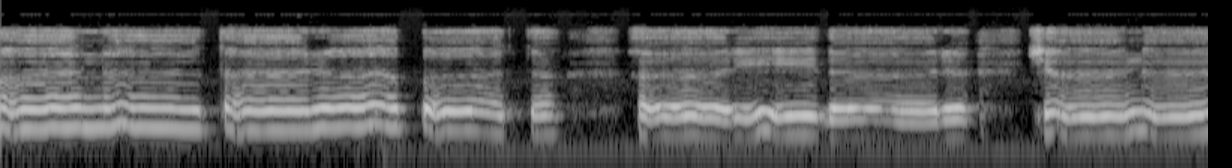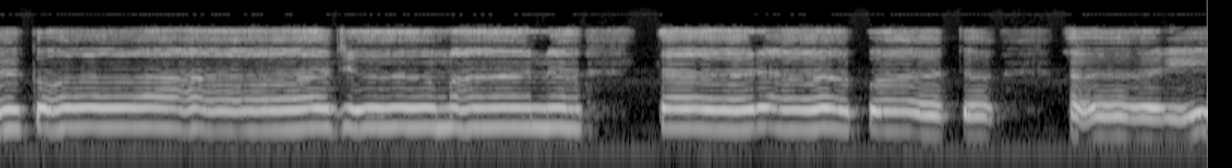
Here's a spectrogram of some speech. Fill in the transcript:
मन तरपत हरिदर शन को तरपत हरी।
